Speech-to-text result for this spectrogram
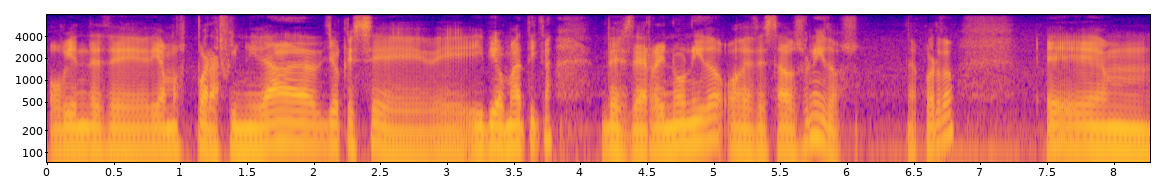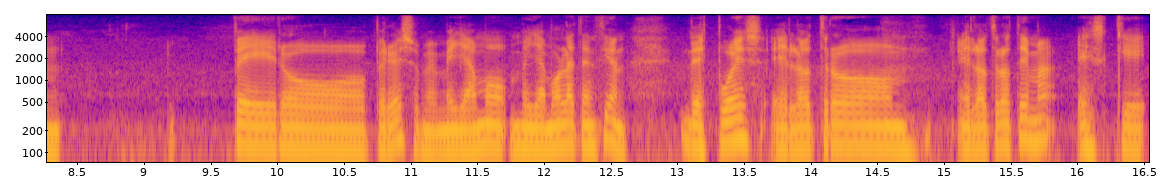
o bien desde, digamos, por afinidad, yo que sé, de idiomática, desde Reino Unido o desde Estados Unidos, ¿de acuerdo? Em, pero, pero eso me, llamó, me llamó la atención. Después, el otro, el otro tema es que,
